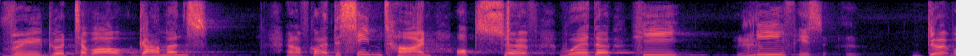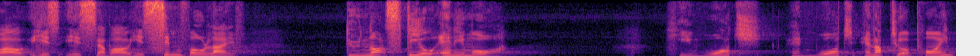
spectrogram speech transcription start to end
very good well, garments, and of course, at the same time, observe whether he leave his well, his, his, uh, well, his sinful life. Do not steal anymore. He watch and watch, and up to a point,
